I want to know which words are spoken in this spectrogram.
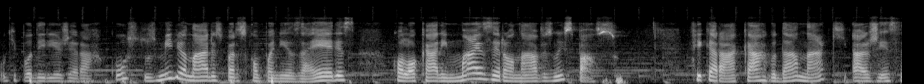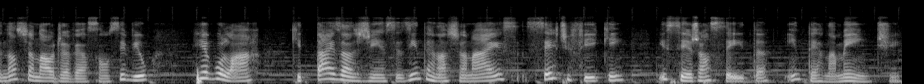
o que poderia gerar custos milionários para as companhias aéreas colocarem mais aeronaves no espaço. Ficará a cargo da ANAC, a Agência Nacional de Aviação Civil, regular que tais agências internacionais certifiquem e seja aceita internamente.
